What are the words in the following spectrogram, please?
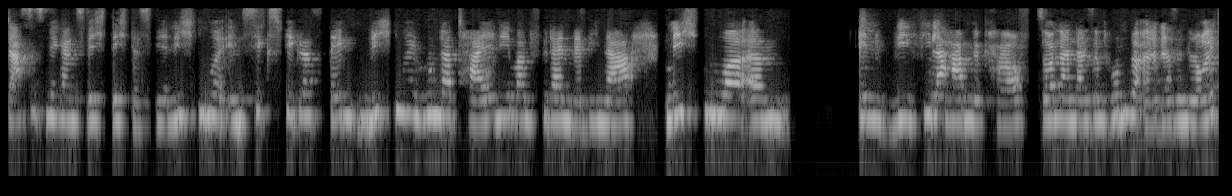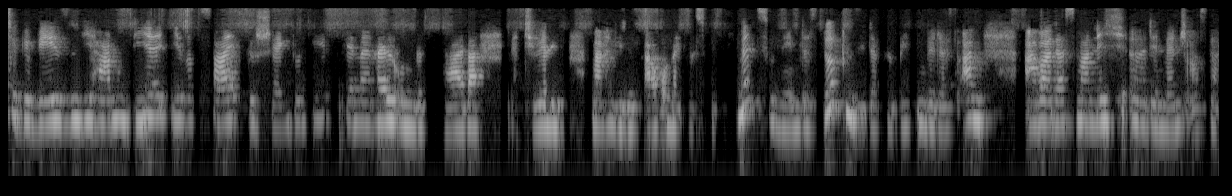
das ist mir ganz wichtig, dass wir nicht nur in Six Figures denken, nicht nur in 100 Teilnehmern für dein Webinar, nicht nur ähm, in wie viele haben gekauft, sondern da sind Hunde, äh, da sind Leute gewesen, die haben dir ihre Zeit geschenkt und die ist generell unbezahlbar. Natürlich machen die das auch, um etwas für sich mitzunehmen. Das dürfen sie, dafür bieten wir das an. Aber dass man nicht äh, den Mensch aus, der,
